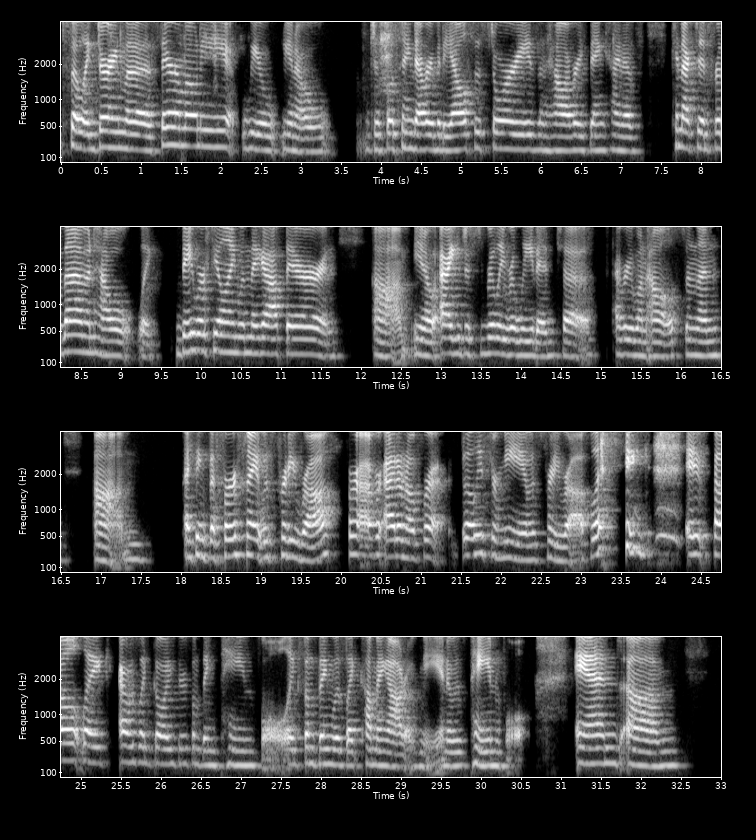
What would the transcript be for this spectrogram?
so like during the ceremony, we, you know, just listening to everybody else's stories and how everything kind of connected for them and how like they were feeling when they got there. And, um, you know, I just really related to everyone else. And then, um, I think the first night was pretty rough forever. I don't know, for at least for me, it was pretty rough. Like it felt like I was like going through something painful, like something was like coming out of me and it was painful. And um,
